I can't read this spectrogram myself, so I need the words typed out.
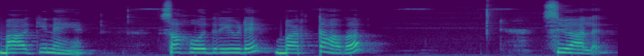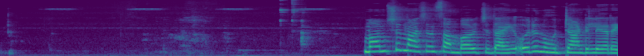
ഭാഗിനേയൻ സഹോദരിയുടെ ഭർത്താവ് സ്യാലൻ വംശനാശം സംഭവിച്ചതായി ഒരു നൂറ്റാണ്ടിലേറെ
